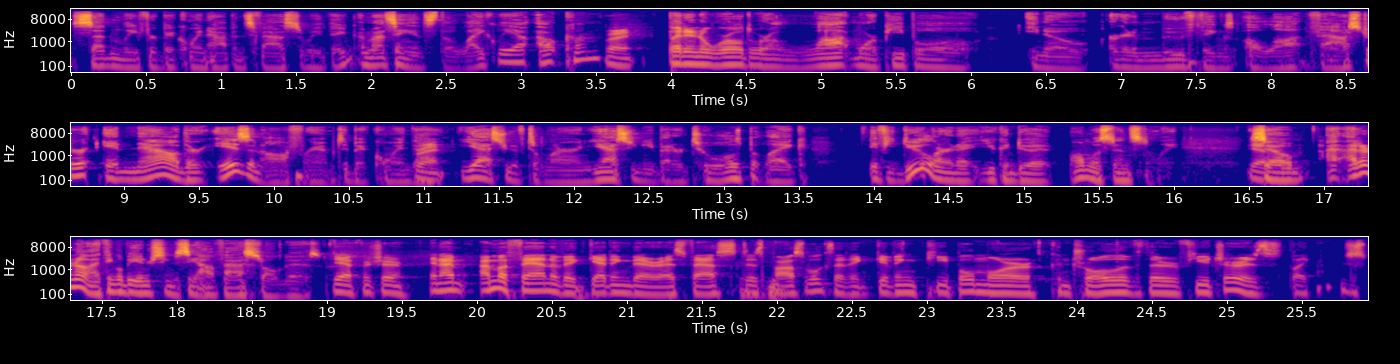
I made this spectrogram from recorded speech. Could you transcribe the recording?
suddenly for Bitcoin happens faster than we think. I'm not saying it's the likely outcome, Right. but in a world where a lot more people you know are going to move things a lot faster and now there is an off ramp to bitcoin that Right. yes you have to learn yes you need better tools but like if you do learn it you can do it almost instantly Yeah. so I, I don't know i think it'll be interesting to see how fast it all goes Yeah, for sure. And I'm I'm a fan of it getting there as fast as possible because I think giving people more control of their future is like just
